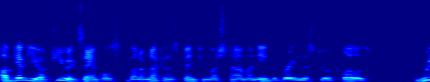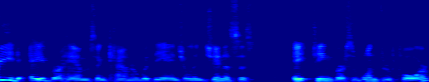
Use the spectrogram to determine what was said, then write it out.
I'll give you a few examples, but I'm not going to spend too much time. I need to bring this to a close. Read Abraham's encounter with the angel in Genesis 18, verses 1 through 4,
